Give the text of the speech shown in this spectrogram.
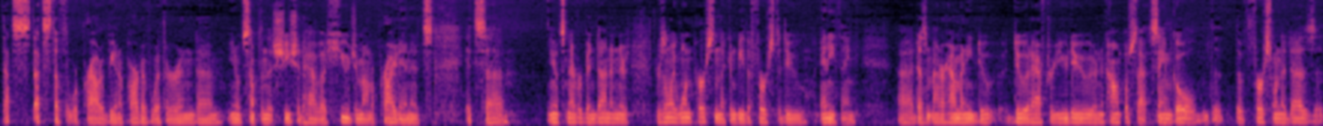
that's that's stuff that we're proud of being a part of with her, and um, you know, it's something that she should have a huge amount of pride in. It's it's uh, you know, it's never been done, and there's there's only one person that can be the first to do anything. Uh, it doesn't matter how many do do it after you do and accomplish that same goal. The the first one that does it,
